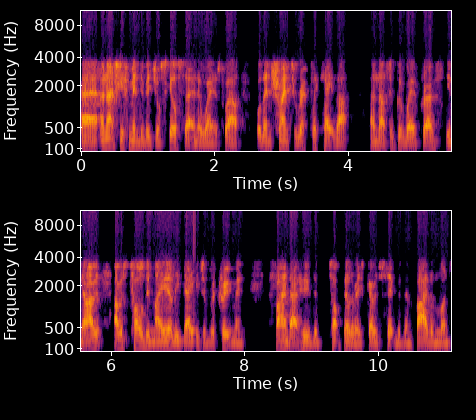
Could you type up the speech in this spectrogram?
uh, and actually from individual skill set in a way as well. But then trying to replicate that, and that's a good way of growth. You know, I, I was told in my early days of recruitment find out who the top biller is, go and sit with them, buy them lunch,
